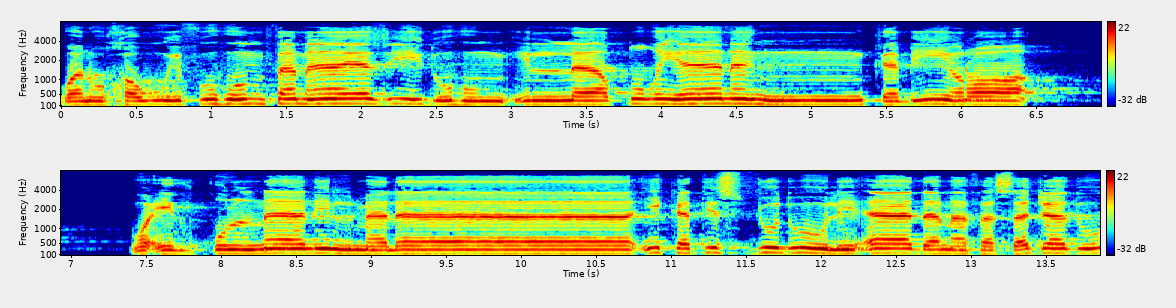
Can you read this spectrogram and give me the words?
وَنُخَوِّفُهُمْ فَمَا يَزِيدُهُمْ إِلَّا طُغْيَانًا كَبِيرًا وَإِذْ قُلْنَا لِلْمَلَائِكَةِ اسْجُدُوا لِآدَمَ فَسَجَدُوا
